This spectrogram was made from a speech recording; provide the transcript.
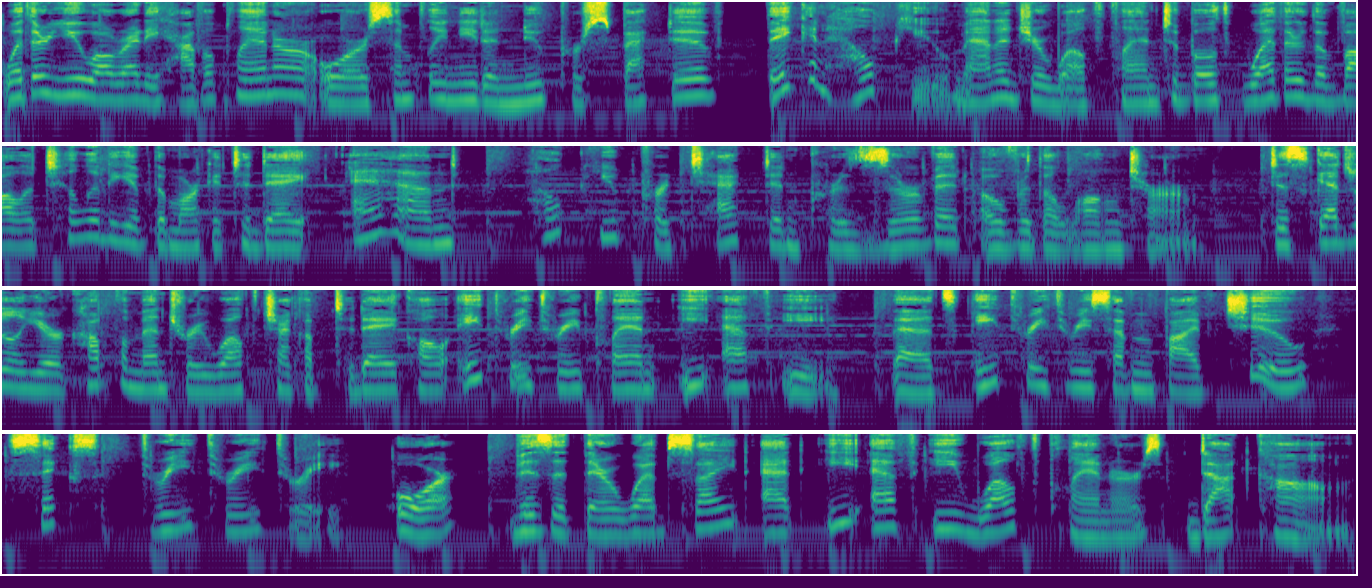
Whether you already have a planner or simply need a new perspective, they can help you manage your wealth plan to both weather the volatility of the market today and help you protect and preserve it over the long term. To schedule your complimentary wealth checkup today, call 833 PLAN EFE. That's 833 752 6333. Or visit their website at efewealthplanners.com.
